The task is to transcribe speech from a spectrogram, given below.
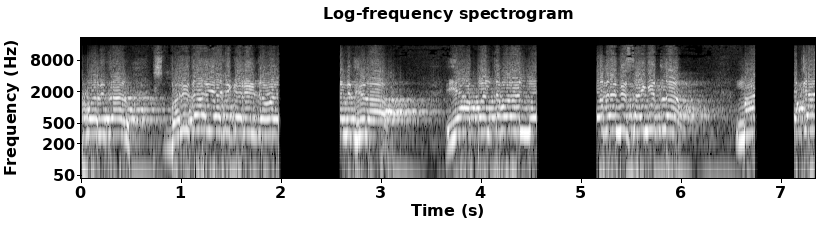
बलिदान बलिदान या ठिकाणी या पंतप्रधान मोदींनी सांगितलं माझ्या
